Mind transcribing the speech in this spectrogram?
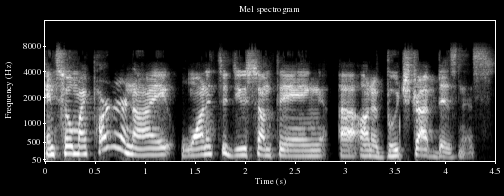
And so my partner and I wanted to do something uh, on a bootstrap business.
